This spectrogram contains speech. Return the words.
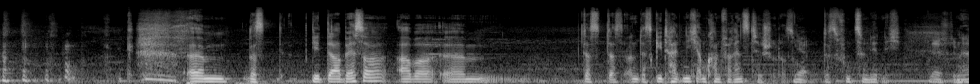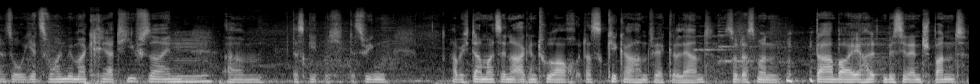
ähm, das geht da besser, aber ähm, das, das, das geht halt nicht am Konferenztisch oder so. Ja. Das funktioniert nicht. Ja, stimmt. Ne, so, jetzt wollen wir mal kreativ sein. Ähm, das geht nicht. Deswegen habe ich damals in der Agentur auch das Kickerhandwerk gelernt, sodass man dabei halt ein bisschen entspannt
